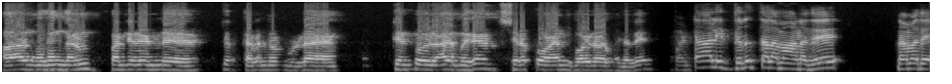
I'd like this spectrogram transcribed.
ஆறு முகங்களும் பன்னிரண்டு தலங்களும் உள்ள திருக்கோயிலாக மிக சிறப்பு வாய்ந்த கோயிலாக உள்ளது. பட்டாளி திருத்தலமானது நமது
